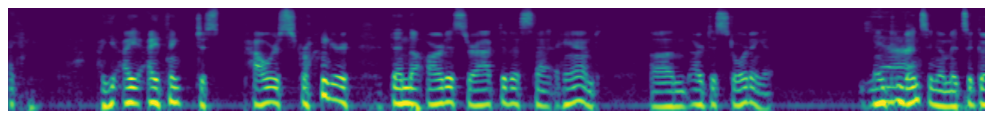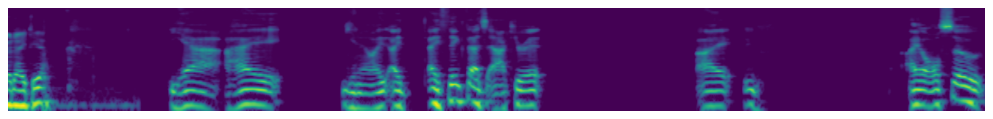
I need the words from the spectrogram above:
I, I, I, I think just power is stronger than the artists or activists at hand um, are distorting it yeah. and convincing them it's a good idea. Yeah, I you know, I, I I think that's accurate. I I also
